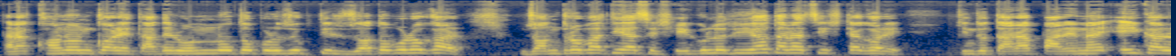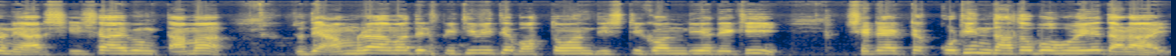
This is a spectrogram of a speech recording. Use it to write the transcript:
তারা খনন করে, তাদের উন্নত প্রযুক্তির যত প্রকার যন্ত্রপাতি আছে, সেগুলো দিয়েও তারা চেষ্টা করে। কিন্তু তারা পারে না এই কারণে। আর সীসা এবং তামা, যদি আমরা আমাদের পৃথিবীতে বর্তমান দৃষ্টিকোণ দিয়ে দেখি, সেটা একটা কঠিন ধাতব হয়ে দাঁড়ায়।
